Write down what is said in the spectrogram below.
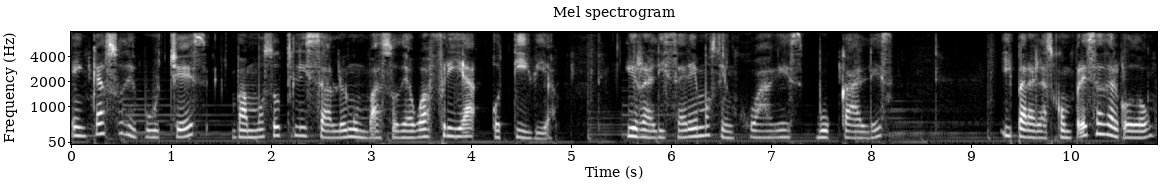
En caso de buches vamos a utilizarlo en un vaso de agua fría o tibia y realizaremos enjuagues bucales y para las compresas de algodón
